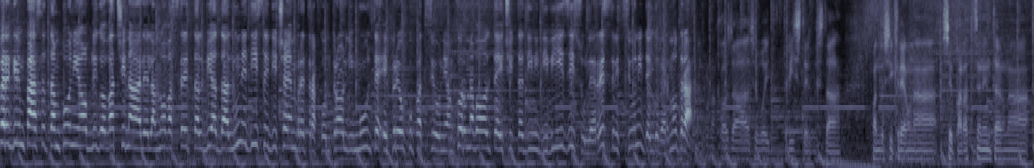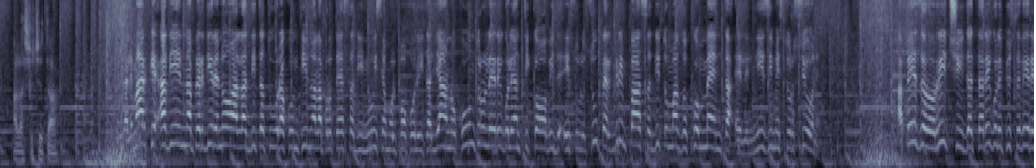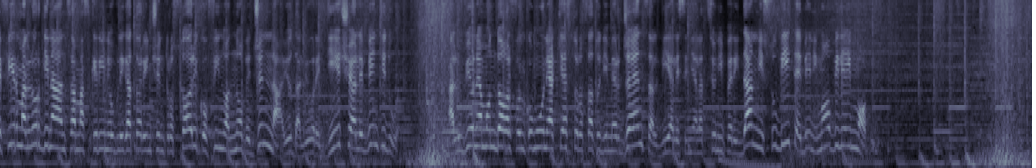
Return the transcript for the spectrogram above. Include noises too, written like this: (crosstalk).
Super Green Pass, tamponi e obbligo vaccinale, la nuova stretta al via da lunedì 6 dicembre tra controlli, multe e preoccupazioni. Ancora una volta i cittadini divisi sulle restrizioni del governo Draghi. Una cosa, se vuoi, triste questa, quando si crea una separazione interna alla società. Dalle Marche a Vienna per dire no alla dittatura continua la protesta di Noi siamo il popolo italiano contro le regole anti-Covid e sul Super Green Pass di Tommaso commenta è l'ennesima estorsione. A Pesaro Ricci detta regole più severe firma l'ordinanza mascherine obbligatorie in centro storico fino al 9 gennaio dalle ore 10 alle 22. Alluvione a Mondolfo, il comune ha chiesto lo stato di emergenza, al via le segnalazioni per i danni subiti ai beni mobili e immobili.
